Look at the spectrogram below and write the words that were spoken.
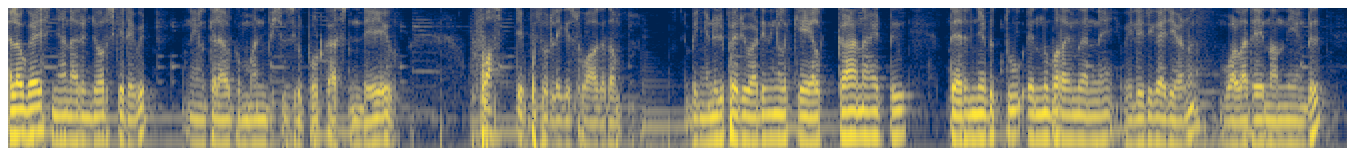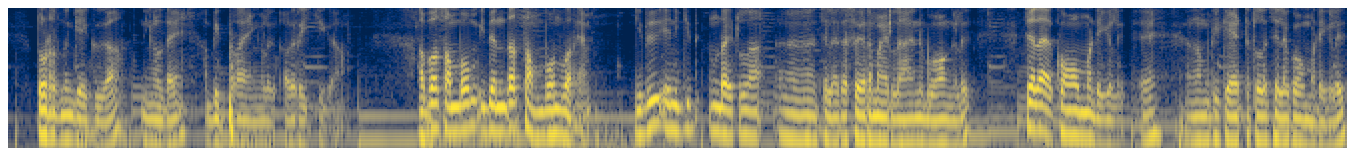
ഹലോ ഗൈസ് ഞാൻ അരുൺ ജോർജ് കെ ഡേവിഡ്. നിങ്ങൾക്ക് എല്ലാവർക്കും മൺ വിശ്വസിക്കൽ പോഡ്കാസ്റ്റിന്റെ ഫസ്റ്റ് എപ്പിസോഡിലേക്ക് സ്വാഗതം. അപ്പോൾ ഇങ്ങനൊരു പരിപാടി നിങ്ങൾ കേൾക്കാനായിട്ട് തിരഞ്ഞെടുത്തു എന്ന് പറയുന്നത് തന്നെ വലിയൊരു കാര്യമാണ്. വളരെ നന്ദിയുണ്ട്. തുടർന്നും കേൾക്കുക നിങ്ങളുടെ അഭിപ്രായങ്ങൾ അറിയിക്കുക. അപ്പോൾ സംഭവം ഇതെന്താ സംഭവം എന്ന് പറയാം. ഇത് എനിക്ക് ഉണ്ടായിട്ടുള്ള ചില രസകരമായിട്ടുള്ള അനുഭവങ്ങൾ ചില കോമഡികൾ നമുക്ക് കേട്ടിട്ടുള്ള ചില കോമഡികൾ.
